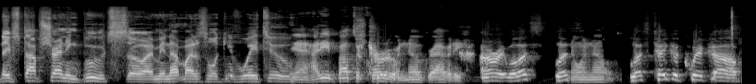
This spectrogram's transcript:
They've stopped shining boots, so I mean that might as well give way too. yeah, how do you bounce a It's quarter true. with no gravity? All right. Well, let's let's No one knows. let's take a quick uh, pause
